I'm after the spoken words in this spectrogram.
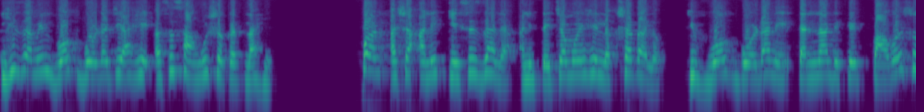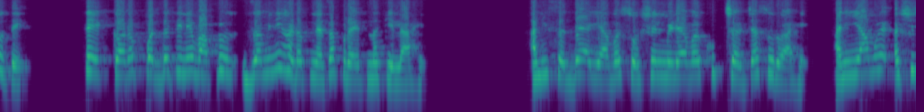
ही जमीन वक्फ बोर्डाची आहे असं सांगू शकत नाही. पण अशा अनेक केसेस झाल्या आणि त्याच्यामुळे हे लक्षात आलं की वक्फ बोर्डाने त्यांना देखील पॉवर्स होते ते करप पद्धतीने वापरून जमिनी हडपण्याचा प्रयत्न केला आहे. आणि सध्या यावर सोशल मीडियावर खूप चर्चा सुरू आहे. आणि यामुळे अशी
